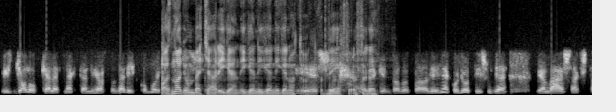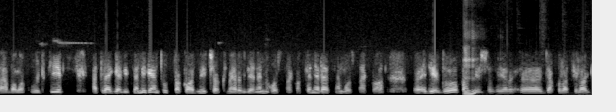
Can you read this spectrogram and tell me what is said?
és gyalog kellett megtenni azt az elég komoly... Az nagyon betyár, igen, igen, igen, igen, ott, és ott végig az egész adott a lényeg, hogy ott is ugye ilyen válságstáb alakult ki. Hát reggelit nem igen tudtak adni, csak mert ugye nem hozták a kenyeret, nem hozták a egyéb dolgokat, uh-huh. és azért gyakorlatilag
